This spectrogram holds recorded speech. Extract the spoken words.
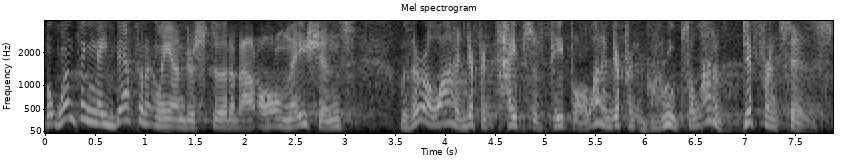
But one thing they definitely understood about all nations was there were a lot of different types of people, a lot of different groups, a lot of differences.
